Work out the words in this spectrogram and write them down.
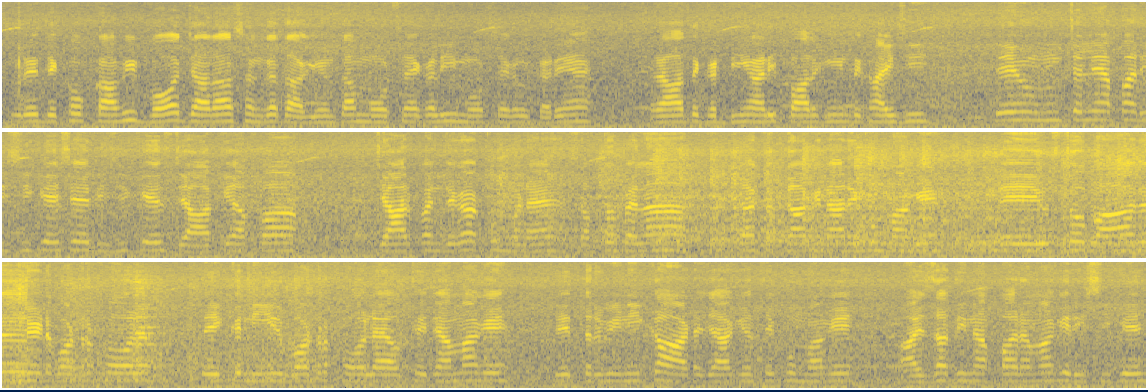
ਪੂਰੇ ਦੇਖੋ ਕਾਫੀ ਬਹੁਤ ਜ਼ਿਆਦਾ ਸੰਗਤ ਆ ਗਈ। ਹੁਣ ਤਾਂ ਮੋਟਰਸਾਈਕਲ ਹੀ ਮੋਟਰਸਾਈਕਲ ਖੜੇ ਆ। ਰਾਤ ਗੱਡੀਆਂ ਵਾਲੀ ਪਾਰਕਿੰਗ ਦਿਖਾਈ ਸੀ। ਤੇ ਹੁਣ ਚੱਲੇ ਆਪਾਂ ਰਿਸ਼ੀਕੇਸ਼ ਰਿਸ਼ੀਕੇਸ਼ ਜਾ ਕੇ ਆਪਾਂ ਚਾਰ ਪੰਜ ਜਗ੍ਹਾ ਘੁੰਮਣਾ ਹੈ। ਸਭ ਤੋਂ ਪਹਿਲਾਂ ਤਾਂ ਗੰਗਾ ਕਿਨਾਰੇ ਘੁੰਮਾਂਗੇ ਤੇ ਉਸ ਤੋਂ ਬਾਅਦ ਰੇਡ ਵਾਟਰਫਾਲ ਤੇ ਇੱਕ ਨੀਰ ਵਾਟਰਫਾਲ ਹੈ, ਉੱਥੇ ਜਾਵਾਂਗੇ ਤੇ ਤਰਵੀਣੀ ਘਾਟ ਜਾ ਕੇ ਉੱਥੇ ਘੁੰਮਾਂਗੇ। ਅੱਜ ਦਾ ਦਿਨ ਆਪਾਂ ਰਵਾਂਗੇ ਰਿਸ਼ੀਕੇਸ਼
